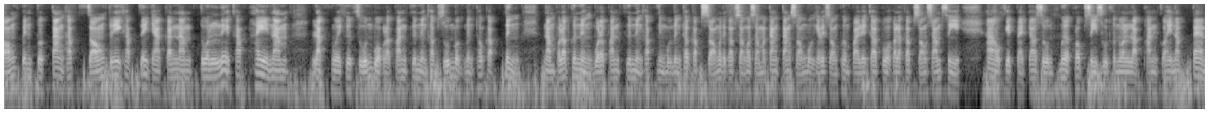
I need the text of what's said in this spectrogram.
2 เป็นตัวตั้งครับ 2 ตัวนี้ครับได้จากการนำตัวเลขครับให้นำ หลักหน่วยคือ0บวกหลักพันคือ1ครับ0บวก1เท่ากับ 1นำผลลัพธ์คือ1บวกหลักพันคือ1ครับ1บวก1เท่ากับ2มาเท่ากับ2ก็2มาตั้งตั้ง2บวกจากเลข2เพิ่มไปเลข9ตัวกันแล้วครับ 2 3 4 5 6 7 8 9 0 เมื่อครบ 4 สูตรคำนวณหลักพันก็ให้นับแต้ม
